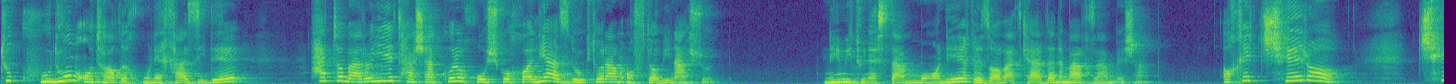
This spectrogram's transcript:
تو کدوم اتاق خونه خزیده حتی برای یه تشکر خشک و خالی از دکترم آفتابی نشد. نمی‌تونستم مانع قضاوت کردن مغزم بشم. آخه چرا؟ چه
